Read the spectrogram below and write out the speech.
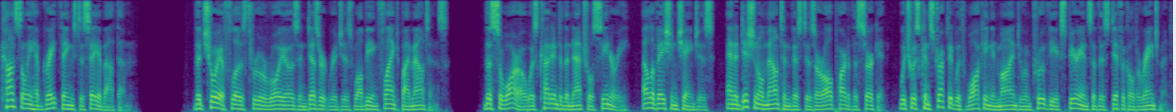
constantly have great things to say about them. The Cholla flows through arroyos and desert ridges while being flanked by mountains. The saguaro was cut into the natural scenery, elevation changes, and additional mountain vistas are all part of the circuit, which was constructed with walking in mind to improve the experience of this difficult arrangement.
